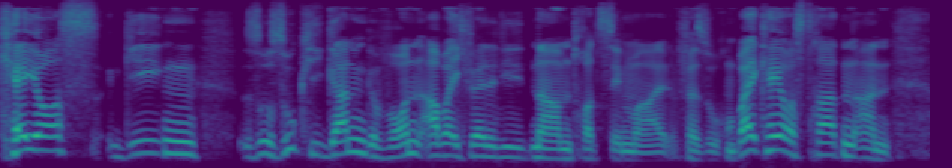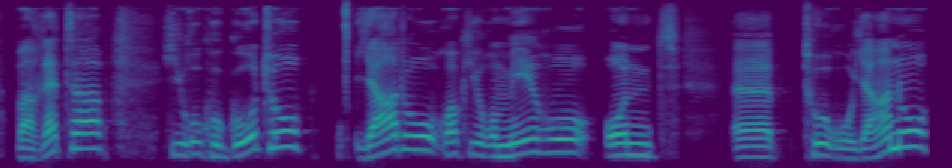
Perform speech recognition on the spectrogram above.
Chaos gegen Suzuki Gun gewonnen, aber ich werde die Namen trotzdem mal versuchen. Bei Chaos traten an Barretta, Hiroko Goto, Yado, Rocky Romero und äh, Toro Yano.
